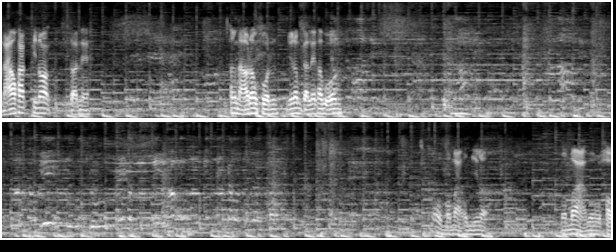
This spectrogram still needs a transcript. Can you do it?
หนาวครับพี่น้องตอนนี้ทั้งหนาวทั้งฝนอยู่น้ำกันเลยครับผมโอ้มาม่าเขามีแล้ว มาม่ามาเขา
